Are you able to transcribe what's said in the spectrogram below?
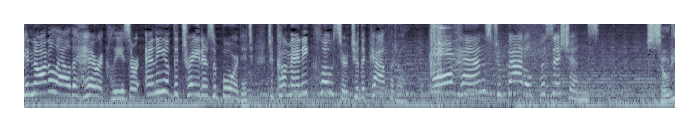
Cannot allow the Heracles or any of the traitors aboard it to come any closer to the capital. All hands to battle positions. Sodi?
